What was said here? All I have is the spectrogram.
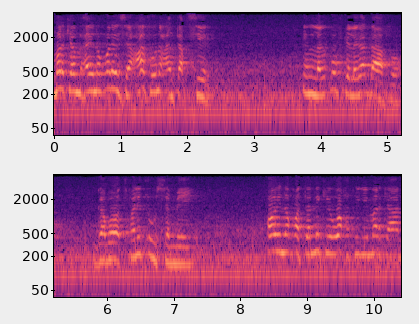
marka maxay noqonaysaa? Cafun can taqsiir. In la qofka laga dhaafo gabood falid uu sameeyey. Oy noqoto ninkii waktigii markaan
